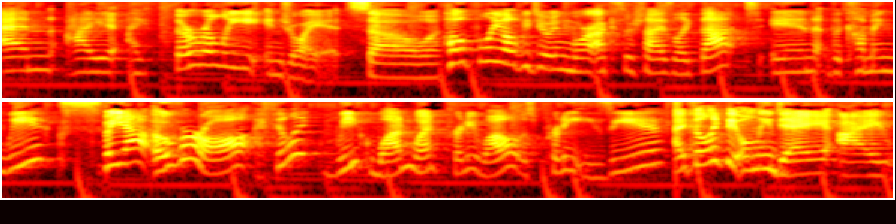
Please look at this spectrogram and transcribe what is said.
and I, I thoroughly enjoy it. So hopefully I'll be doing more exercise like that in the coming weeks. But yeah, overall, I feel like week one went pretty well. It was pretty easy. I feel like the only day I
